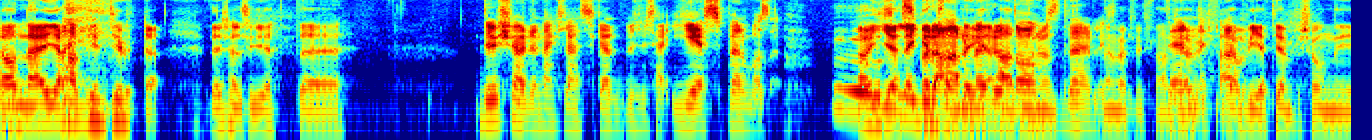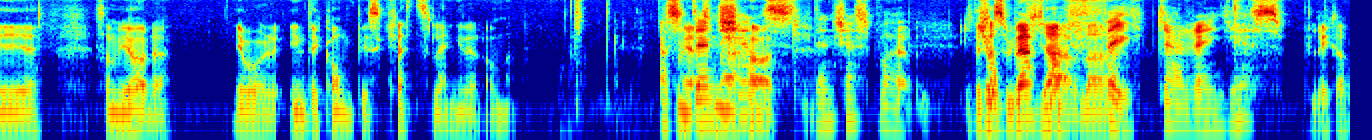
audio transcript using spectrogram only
handen. Ja nej jag hade inte gjort det. Det känns ju jätte... Du kör den här klassiska du gäspen och bara så, Ja, och så lägger du armen lägger runt armen om runt. sådär liksom. Nej men fan. Den är Jag, fan- jag vet ju en person i, som gör det. I vår, inte kompiskrets längre då men. Alltså jag- den, känns, den känns bara känns så jobbig att jävla- man fejkar en gäsp liksom.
